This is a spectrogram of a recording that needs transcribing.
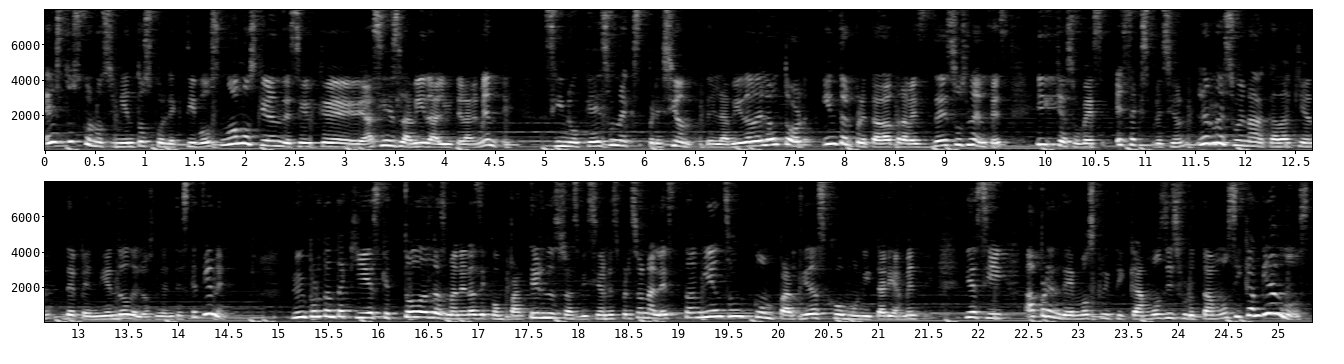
Estos conocimientos colectivos no nos quieren decir que así es la vida literalmente, sino que es una expresión de la vida del autor interpretada a través de sus lentes y que a su vez esa expresión le resuena a cada quien dependiendo de los lentes que tiene. Lo importante aquí es que todas las maneras de compartir nuestras visiones personales también son compartidas comunitariamente y así aprendemos, criticamos, disfrutamos y cambiamos.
